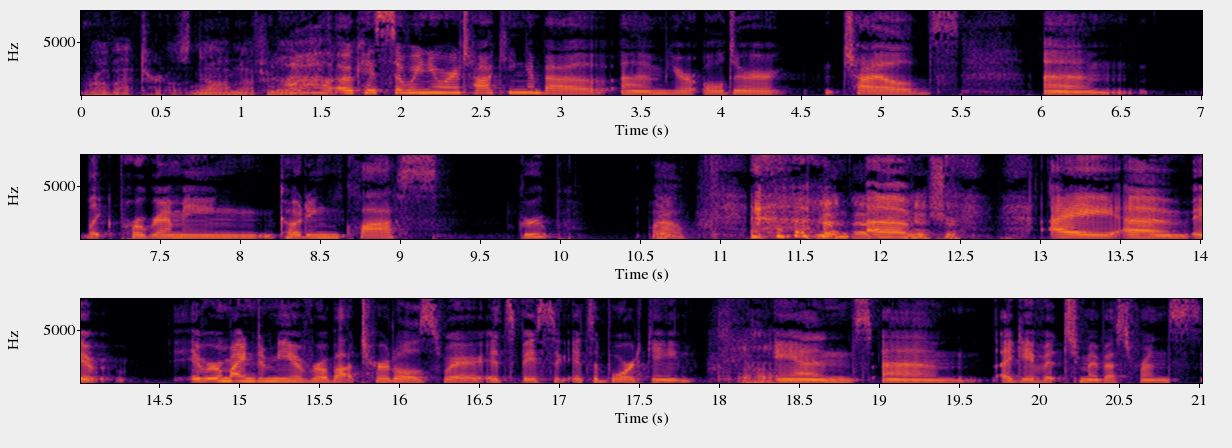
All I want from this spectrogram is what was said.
Robot turtles. No, I'm not familiar. with Oh, okay. So when you were talking about um, your older child's um, like programming coding class group, wow, that. Yeah, uh, yeah, sure. I um, it it reminded me of Robot Turtles, where it's basic. It's a board game, and um, I gave it to my best friend's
